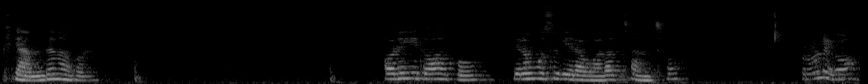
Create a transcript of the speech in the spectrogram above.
그게 안 되나 봐요. 어리기도 하고, 이런 모습이라 와닿지 않죠? 그럴 리가.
